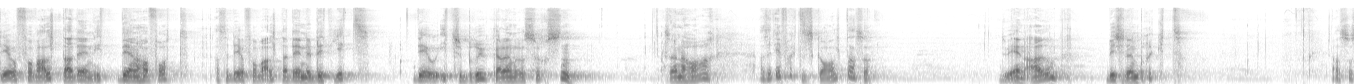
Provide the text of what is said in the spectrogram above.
Det å forvalte det en, det en har fått, altså det å forvalte det en er blitt gitt, det å ikke bruke den ressursen som en har, altså det er faktisk galt. altså. Du er en arm, blir ikke den brukt? Altså,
